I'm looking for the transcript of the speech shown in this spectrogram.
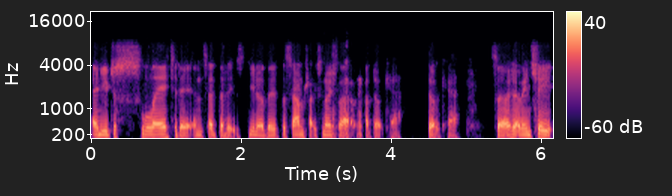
and you just slated it and said that it's you know the the soundtrack's nice. Like I don't care, don't care. So I mean, she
